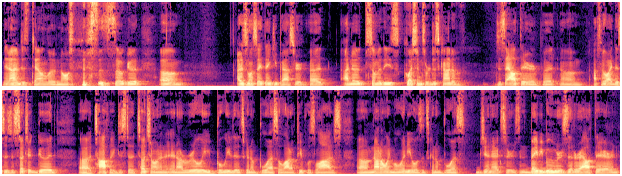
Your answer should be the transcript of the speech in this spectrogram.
man, I'm just downloading all this. this is so good. Um, I just want to say thank you, Pastor. Uh, I know some of these questions were just kind of just out there, but um, I feel like this is just such a good uh, topic just to touch on, and, and, I really believe that it's going to bless a lot of people's lives. Um, not only millennials, it's going to bless Gen Xers and baby boomers that are out there. And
